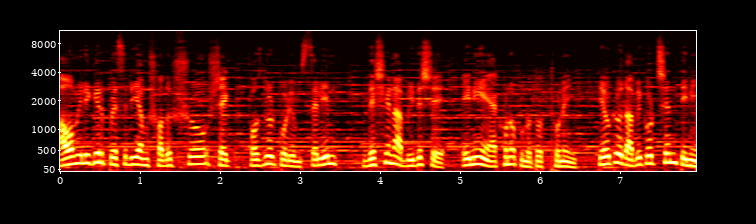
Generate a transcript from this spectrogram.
আওয়ামী লীগের প্রেসিডিয়াম সদস্য শেখ ফজলুল করিম সেলিম দেশে না বিদেশে এ নিয়ে এখনও কোনো তথ্য নেই। কেউ কেউ দাবি করছেন তিনি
